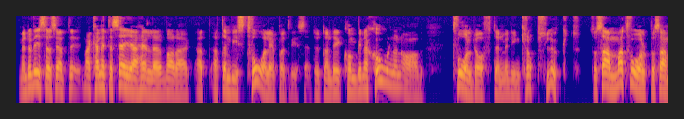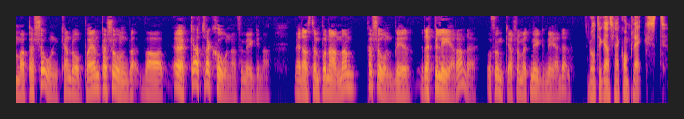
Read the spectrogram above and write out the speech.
Men då visar det sig att det, man kan inte säga heller bara att, att en viss tvål är på ett visst sätt utan det är kombinationen av tvåldoften med din kroppslukt. Så samma tvål på samma person kan då på en person öka attraktionen för myggorna. Medan den på en annan person blir repellerande och funkar som ett myggmedel. Det låter ganska komplext.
